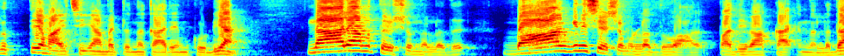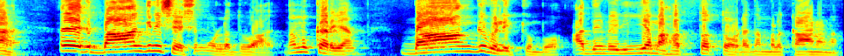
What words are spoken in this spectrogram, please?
കൃത്യമായി ചെയ്യാൻ പറ്റുന്ന കാര്യം കൂടിയാണ്. നാലാമത്തെ വിഷയം എന്നുള്ളത് ബാങ്കിന് ശേഷമുള്ള ദുവാ പതിവാക്കുക എന്നുള്ളതാണ്. അതായത് ബാങ്കിന് ശേഷമുള്ള ദുവാ നമുക്കറിയാം ബാങ്ക് വിളിക്കുമ്പോൾ അതിന് വലിയ മഹത്വത്തോടെ നമ്മൾ കാണണം.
